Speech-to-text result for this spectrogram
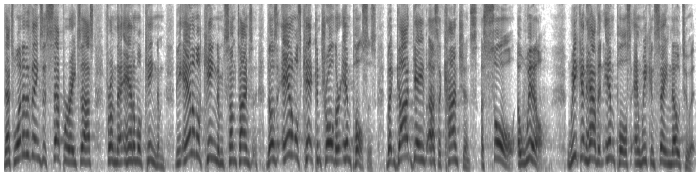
That's one of the things that separates us from the animal kingdom. The animal kingdom, sometimes those animals can't control their impulses, but God gave us a conscience, a soul, a will. We can have an impulse and we can say no to it.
